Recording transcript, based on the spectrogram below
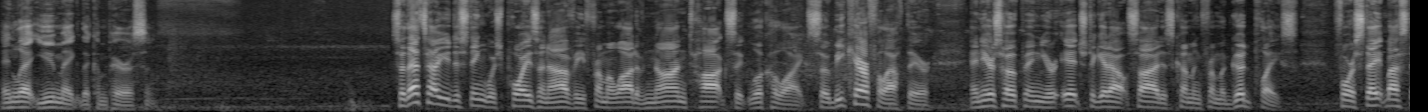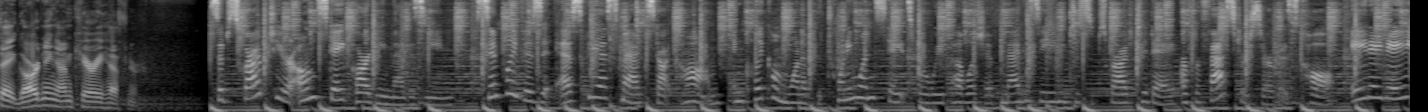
and let you make the comparison. So that's how you distinguish poison ivy from a lot of non-toxic lookalikes. So be careful out there. And here's hoping your itch to get outside is coming from a good place. For State by State Gardening, I'm Kerry Heafner. Subscribe to your own state gardening magazine. Simply visit sbsmags.com and click on one of the 21 states where we publish a magazine to subscribe today, or for faster service, call 888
